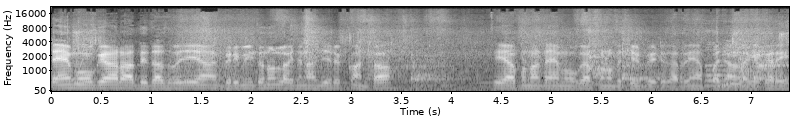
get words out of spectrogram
ਟਾਈਮ ਹੋ ਗਿਆ ਰਾਤ ਦੇ 10 ਵਜੇ ਆ। ਗਰਮੀ ਤੋਂ ਨਾ ਲੱਗ ਜਾਣਾ ਜੇ ਘੰਟਾ। ਤੇ ਆਪਣਾ ਟਾਈਮ ਹੋ ਗਿਆ ਆਪਾਂ ਨੂੰ ਬੱਚੇ ਵੇਟ ਕਰ ਰਹੇ ਆ ਆਪਾਂ ਜਾਣ ਲੱਗੇ ਘਰੇ।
